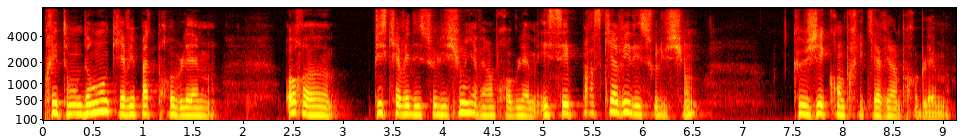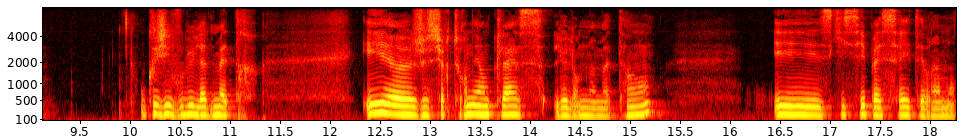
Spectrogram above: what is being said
prétendant qu'il n'y avait pas de problème. Or, puisqu'il y avait des solutions, il y avait un problème. Et c'est parce qu'il y avait des solutions que j'ai compris qu'il y avait un problème. Ou que j'ai voulu l'admettre. Et euh, je suis retournée en classe le lendemain matin. Et ce qui s'est passé été vraiment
